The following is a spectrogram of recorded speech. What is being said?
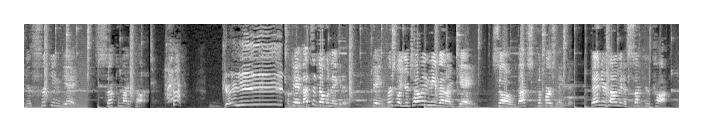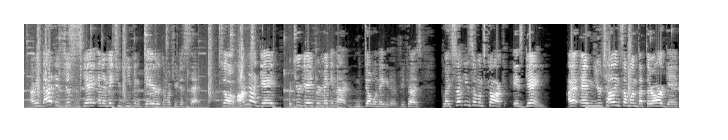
you're freaking gay. Suck my cock. Gay. Okay, that's a double negative. Okay, first of all, you're telling me that I'm gay. So, that's the first negative. Then you're telling me to suck your cock. I mean, that is just as gay, and it makes you even gayer than what you just said. So, I'm not gay, but you're gay for making that double negative, because, like, sucking someone's cock is gay. I, and you're telling someone that they are gay,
